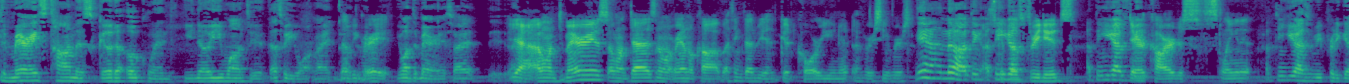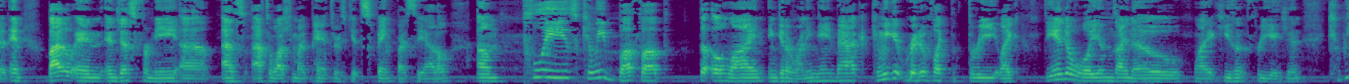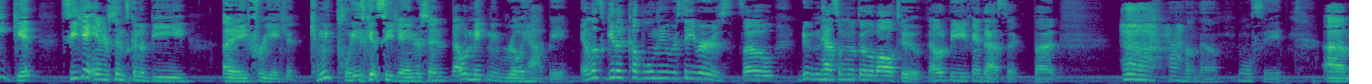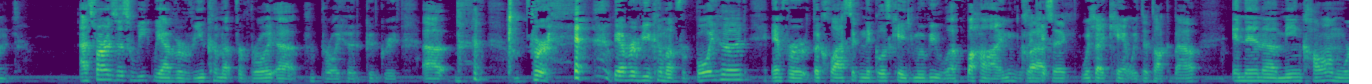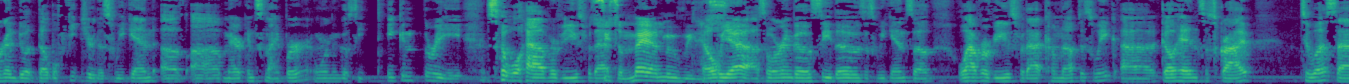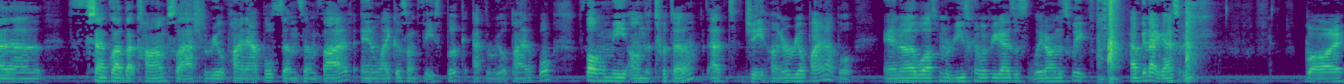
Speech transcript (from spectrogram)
Demaryius Thomas go to Oakland. You know you want to. That's what you want, right? That'd be You great. You want Demaryius, right? yeah. I want Demaryius, I want Dez, and I want Randall Cobb. I think that'd be a good core unit of receivers. Yeah, no, I think I think you guys. those three dudes. I think you guys. would be- Derek Carr just slinging it. I think you guys would be pretty good. And by the way, and and just for me, uh, as after watching my Panthers get spanked by Seattle, um, please can we buff up the O line and get a running game back? Can we get rid of like the three like DeAngelo Williams? I know like he's a free agent. Can we get C.J. Anderson's going to be a free agent? Can we please get C.J. Anderson? That would make me really happy. And let's get a couple new receivers so Newton has someone to throw the ball to. That would be fantastic. But I don't know. We'll see. Um, as far as this week, we have a review coming up for Broy, uh, Boyhood. Good grief! Uh, for we have a review come up for Boyhood and for the classic Nicolas Cage movie Left Behind, which I can't- Classic. which I can't wait to talk about. And then uh, me and Colin, we're going to do a double feature this weekend of uh, American Sniper, and we're going to go see Taken Three. So we'll have reviews for that. See some man movies. Hell yeah! So we're gonna go see those this weekend. So we'll have reviews for that coming up this week. Uh, go ahead and subscribe to us at uh, soundcloud.com slash the real pineapple 775 and like us on facebook at the real pineapple. Follow me on the twitter at jhunter real pineapple. And uh, we'll have some reviews coming up for you guys later on this week. Have a good night guys. Bye.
